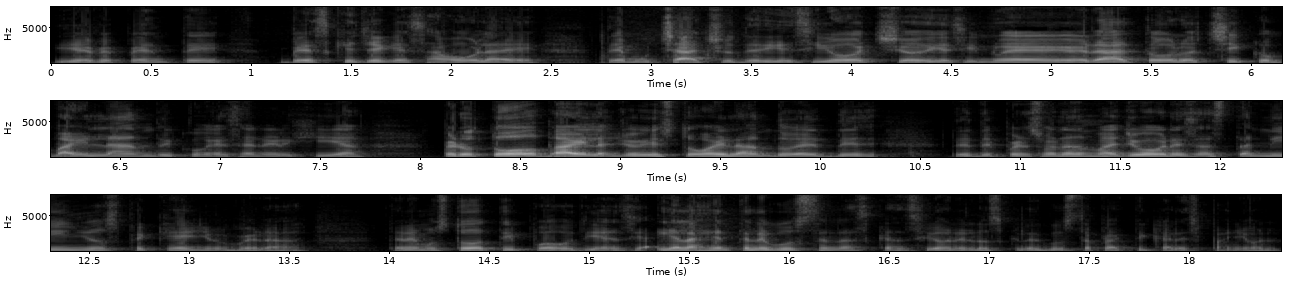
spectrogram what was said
y de repente ves que llega esa ola de, de muchachos de 18, 19, ¿verdad? Todos los chicos bailando y con esa energía, pero todos bailan. Yo he visto bailando desde, desde personas mayores hasta niños pequeños, ¿verdad? Tenemos todo tipo de audiencia y a la gente le gustan las canciones, los que les gusta practicar español.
